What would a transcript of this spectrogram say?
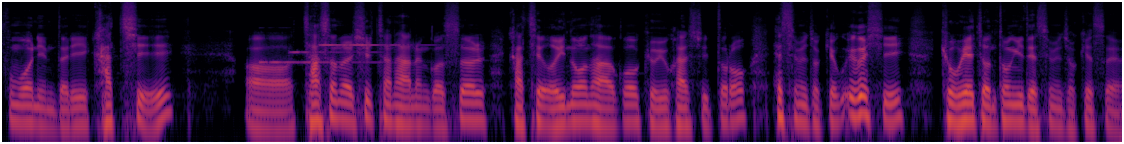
부모님들이 같이 어, 자선을 실천하는 것을 같이 의논하고 교육할 수 있도록 했으면 좋겠고 이것이 교회 전통이 됐으면 좋겠어요.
